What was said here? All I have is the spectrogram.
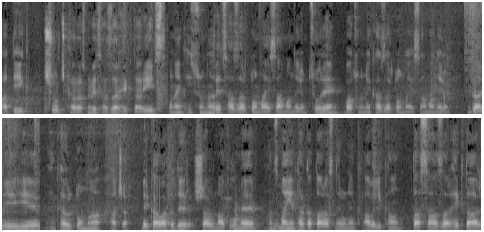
հատիկ, շուրջ 46000 հեկտարից ունենք 56000 տոննայի սահմաններում ծորեն, 61000 տոննայի սահմաններում գարի եւ 500 տոննա հաճար։ Բերքահավաքը դեռ շարունակվում է, հնձման ենթակա տարածքներ ունենք ավելի քան 10000 հեկտար,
